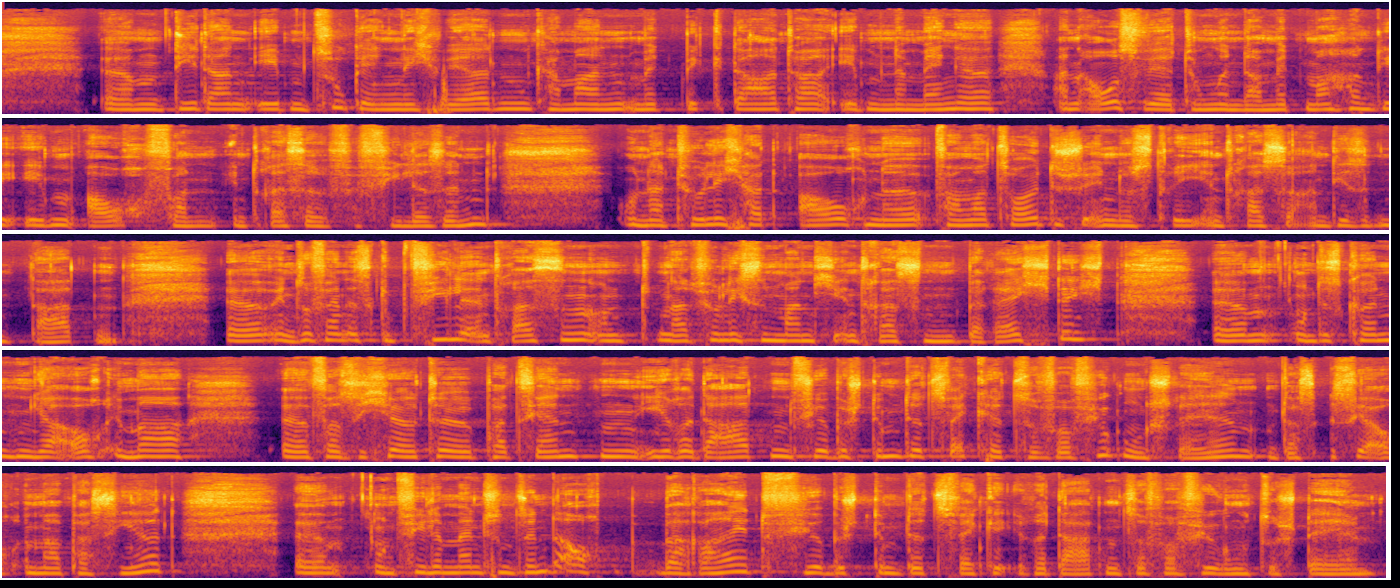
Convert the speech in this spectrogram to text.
ähm, die dann eben zugänglich werden, kann man mit Big Data eben eine Menge an Auswertungen damit machen, die eben auch von Interesse für viele sind. Und natürlich hat auch eine pharmazeutische Industrie Interesse an diesen Daten. Äh, insofern, es gibt viele Interessen und natürlich sind manche Interessen berechtigt. Ähm, und es könnten ja auch immer äh, versicherte Patienten ihre Daten für bestimmte Zwecke zur Verfügung stellen. Und das ist ja auch immer passiert. Ähm, und viele Menschen sind auch bereit, für bestimmte Zwecke ihre Daten zur Verfügung zu stellen.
